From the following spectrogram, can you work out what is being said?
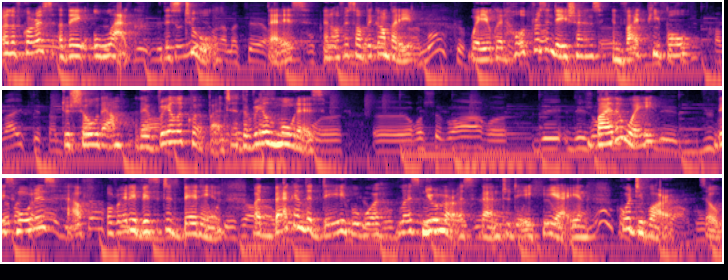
And of course, they lack this tool, that is, an office of the company, where you can hold presentations, invite people to show them the real equipment, the real motors, by the way, these motors have already visited Benin, but back in the day we were less numerous than today here in Cote d'Ivoire. So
